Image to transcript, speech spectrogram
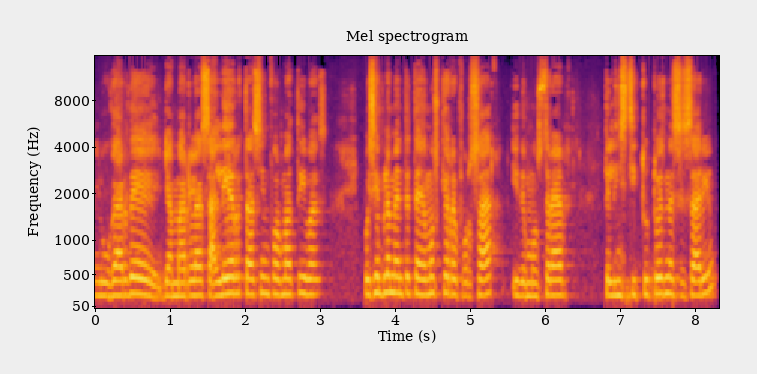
en lugar de llamarlas alertas informativas, pues simplemente tenemos que reforzar y demostrar que el instituto es necesario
